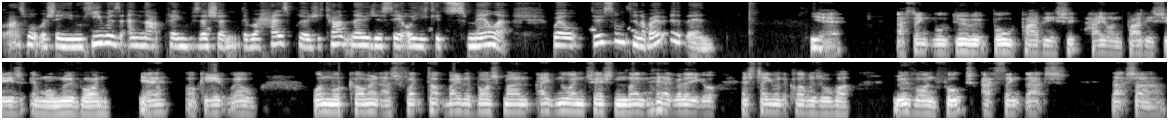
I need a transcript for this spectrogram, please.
that's what we're saying. You know, he was in that prime position. They were his players. You can't now just say, "Oh, you could smell it." Well, do something about it then. Yeah, I think we'll do what bold Paddy Highland Paddy says, and we'll move on. Yeah, okay. Well, one more comment as flicked up by the boss man. I've no interest in that. well, there you go. His time at the club is over. Move on, folks. I think that's that's a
